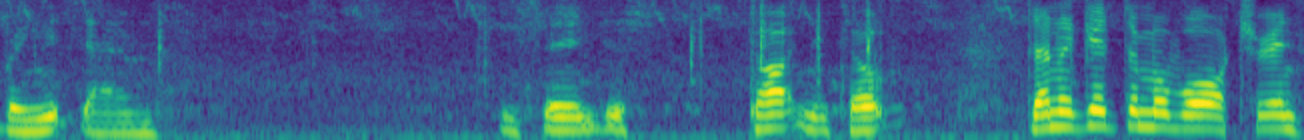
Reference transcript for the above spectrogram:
bring it down. You see, just tighten it up then I give them a watering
